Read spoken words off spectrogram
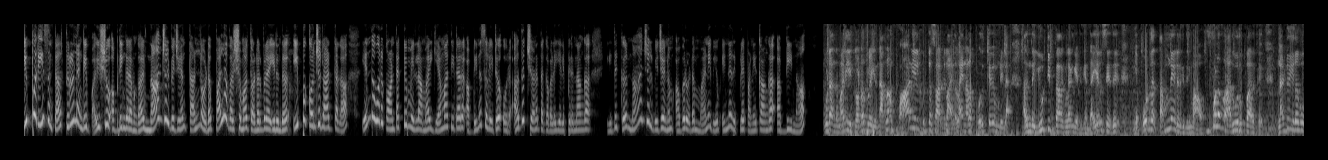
இப்போ ரீசெண்டா திருநங்கை வைஷு அப்படிங்கிறவங்க நாஞ்சல் விஜயன் தன்னோட பல வருஷமா தொடர்புல இருந்து இப்போ கொஞ்ச நாட்களா எந்த ஒரு கான்டாக்டும் இல்லாம ஏமாத்திட்டாரு அப்படின்னு சொல்லிட்டு ஒரு அதிர்ச்சியான தகவலை எழுப்பியிருந்தாங்க. இதுக்கு நாஞ்சல் விஜயனும் அவரோட மனைவியும் என்ன ரிப்ளை பண்ணிருக்காங்க அப்படின்னா கூட அந்த மாதிரி தொடர்புல இருந்தாலும் பாலியல் குற்றச்சாட்டுலாம் இதெல்லாம் என்னால பொறுக்கவே முடியல. அது இந்த யூடியூப் காரங்களாம் கேட்டுக்கேன் தயவு செய்து நீங்க போடுற தம்னையில் இருக்கு தெரியுமா? அவ்வளவு அருவருப்பா இருக்கு. நடு இரவு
